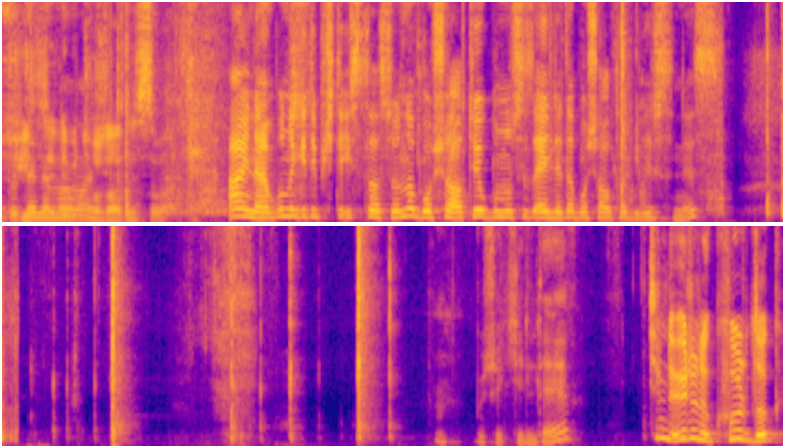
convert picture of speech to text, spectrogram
Burada Filtreli deneme bir var. toz haznesi var. Aynen bunu gidip işte istasyonda boşaltıyor. Bunu siz elle de boşaltabilirsiniz. Bu şekilde. Şimdi ürünü kurduk.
